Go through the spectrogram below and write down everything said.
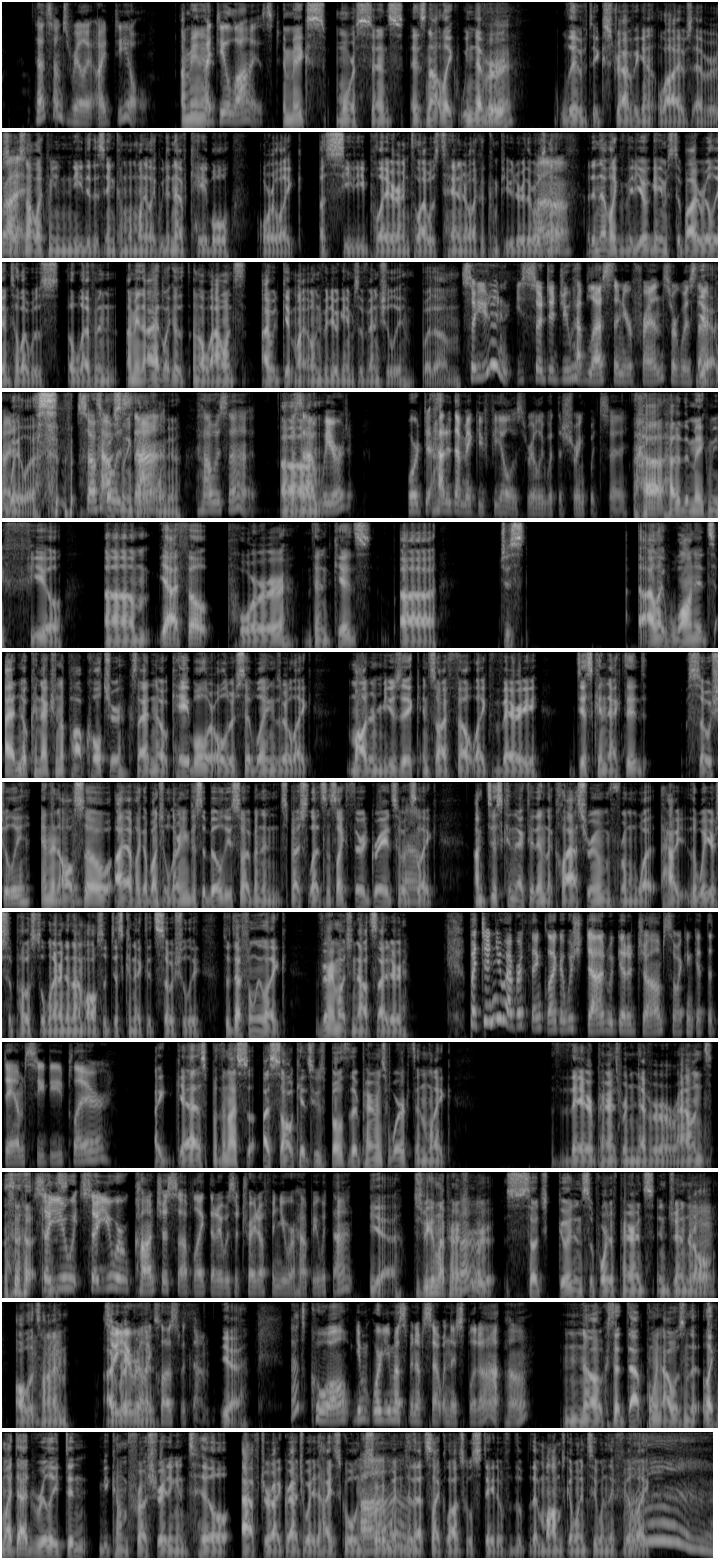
that sounds really ideal, I mean, it, idealized. it makes more sense. It's not like we never lived extravagant lives ever, so it's not like we needed this income of money. Like we didn't have cable or like a CD player until I was ten, or like a computer. There was Wow. no. I didn't have like video games to buy really until I was eleven. I mean, I had like a, an allowance. I would get my own video games eventually, but um, So you didn't. So did you have less than your friends, or was that yeah, way of? less. So how was especially in that? California. How was that? Was that Um, weird? Or d how did that make you feel? Is really what the shrink would say. how, how did it make me feel? Um, yeah, I felt poorer than kids. Uh, just I like wanted. I had no connection to pop culture because I had no cable or older siblings or like modern music, and so I felt like very disconnected socially. And then also I have like a bunch of learning disabilities, so I've been in special ed since like third grade. So it's Wow. like I'm disconnected in the classroom from what how the way you're supposed to learn, and I'm also disconnected socially. So definitely like very much an outsider. But didn't you ever think like I wish Dad would get a job so I can get the damn CD player? I guess, but then I saw, I saw kids whose both of their parents worked and like their parents were never around. So you so you were conscious of like that it was a trade off and you were happy with that? Yeah, just because my parents Wow. were such good and supportive parents in general all the time. Mm-hmm. So I you're really close with them. Yeah. That's cool. You where you must have been upset when they split up, huh? No, because at that point I wasn't like my dad really didn't become frustrating until after I graduated high school, and he sort of went into that psychological state of the, that moms go into when they feel like.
